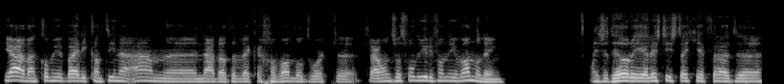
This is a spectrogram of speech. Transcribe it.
ja, dan kom je bij die kantine aan eh, nadat er lekker gewandeld wordt. Trouwens, wat vonden jullie van die wandeling? Is het heel realistisch dat je vanuit de eh,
